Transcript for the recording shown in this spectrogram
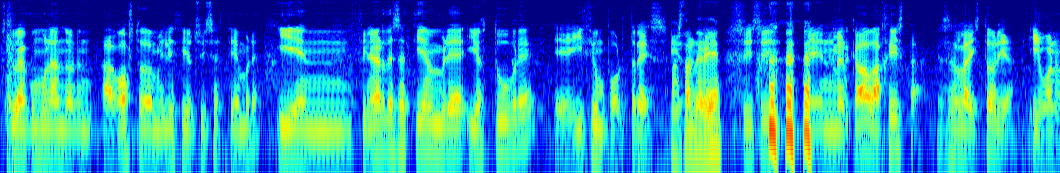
estuve acumulando en agosto de 2018 y septiembre. Y en finales de septiembre y octubre eh, hice un por tres. Bastante bien. Sí, sí, en mercado bajista. Esa es la historia. Y bueno,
